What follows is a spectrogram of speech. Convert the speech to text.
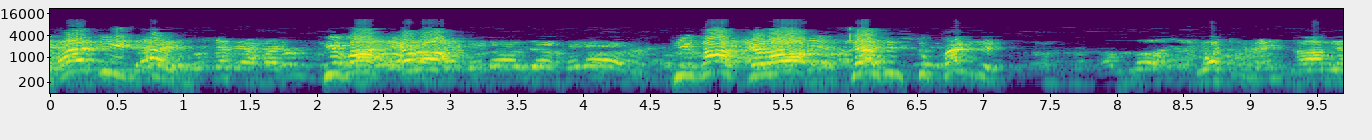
هذه الآية. في غار حراء. في غار حراء لازم تفرق. وتنعي نعم يا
